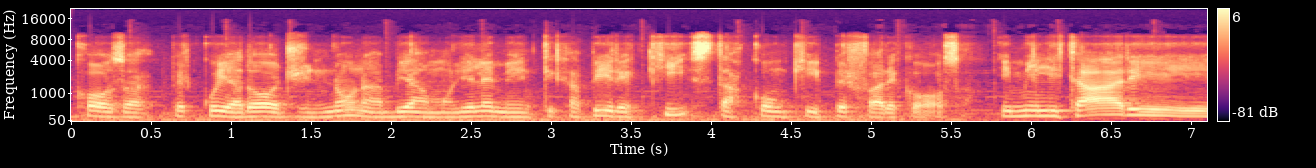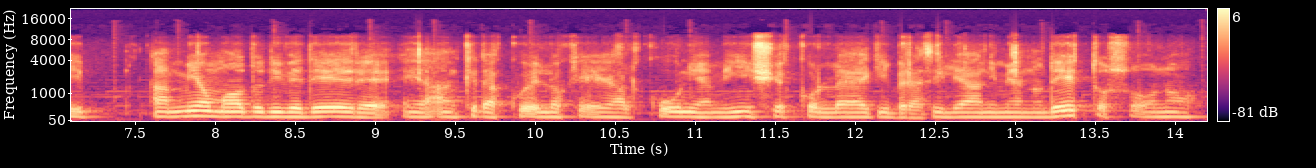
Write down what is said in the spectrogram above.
cosa per cui ad oggi non abbiamo gli elementi, capire chi sta con chi per fare cosa. I militari, a mio modo di vedere e anche da quello che alcuni amici e colleghi brasiliani mi hanno detto, sono,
